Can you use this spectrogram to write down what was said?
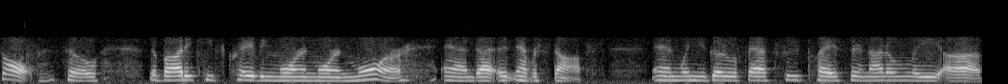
salt. So the body keeps craving more and more and more, and uh, it never stops. And when you go to a fast food place, they're not only uh,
